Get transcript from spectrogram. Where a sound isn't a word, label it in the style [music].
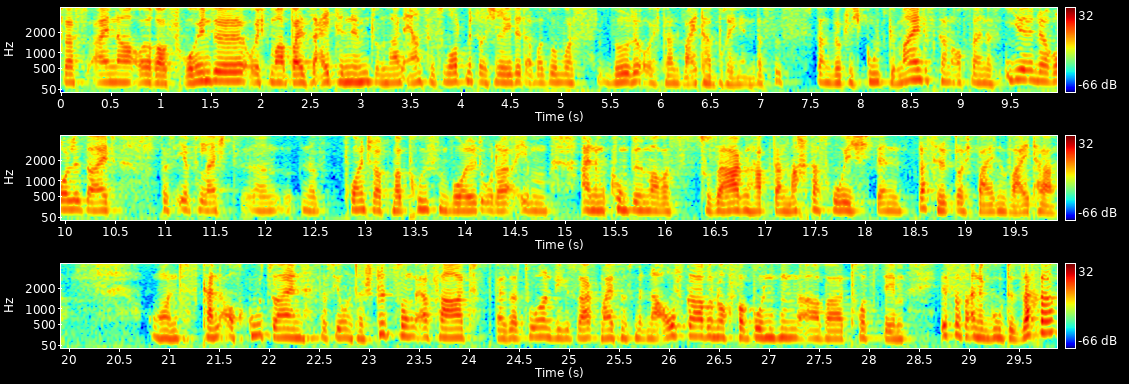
dass einer eurer Freunde euch mal beiseite nimmt und mal ein ernstes Wort mit euch redet, aber sowas würde euch dann weiterbringen. Das ist dann wirklich gut gemeint. Es kann auch sein, dass ihr in der Rolle seid, dass ihr vielleicht ähm, eine Freundschaft mal prüfen wollt oder eben einem Kumpel mal was zu sagen habt, dann macht das ruhig, denn das hilft euch beiden weiter. Und es kann auch gut sein, dass ihr Unterstützung erfahrt. Bei Saturn, wie gesagt, meistens mit einer Aufgabe noch verbunden, aber trotzdem ist das eine gute Sache.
